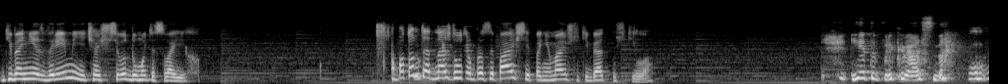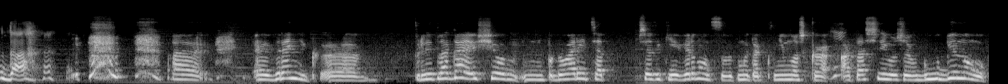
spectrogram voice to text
у тебя нет времени чаще всего думать о своих. А потом ты однажды утром просыпаешься и понимаешь, что тебя отпустило. И это прекрасно. Да. А, э, Вероник, э, Предлагаю еще поговорить о все-таки вернуться, вот мы так немножко отошли уже в глубину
